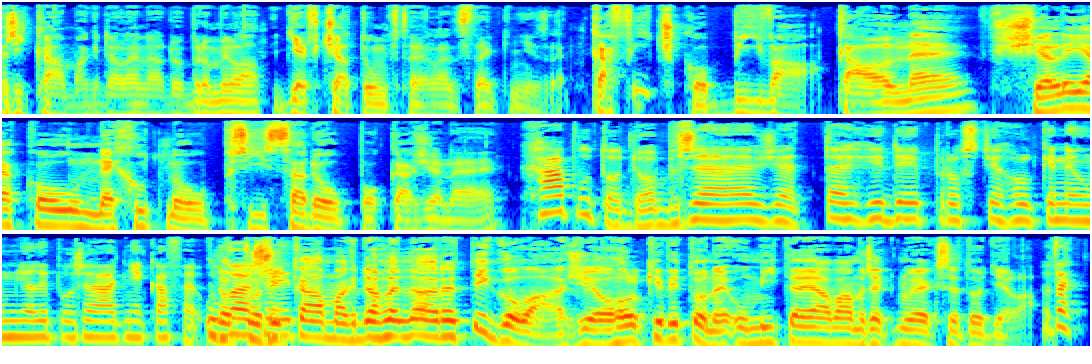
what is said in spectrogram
říká Magdalena Dobromila děvčatům v téhle knize. Kafíčko bývá kalné, všelijakou nechutnou přísadou pokažené. Chápu to dobře, že tehdy prostě holky neuměly pořádně kafe uvařit. No to říká Magdalena Retigová, že jo, holky vy to neumíte, já vám řeknu, jak se to dělá. No tak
